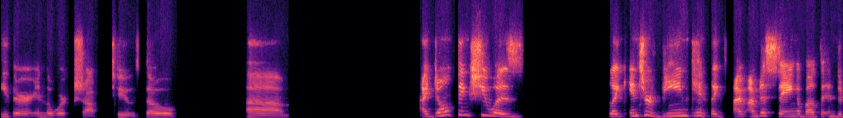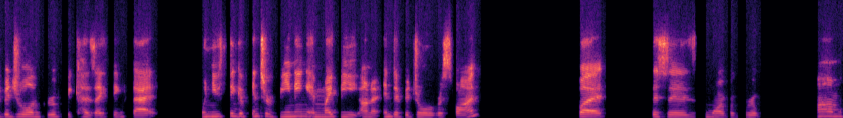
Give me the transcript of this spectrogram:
either in the workshop too. So um I don't think she was like intervene can like I'm just saying about the individual and group because I think that when you think of intervening, it might be on an individual response, but this is more of a group. Um,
